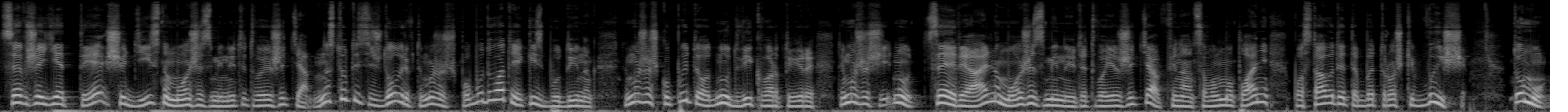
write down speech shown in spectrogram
Це вже є те, що дійсно може змінити твоє життя. На 100 тисяч доларів ти можеш побудувати якийсь будинок, ти можеш купити одну-дві квартири. Ти можеш, ну, це реально може змінити твоє життя в фінансовому плані, поставити тебе трошки вище. Тому.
